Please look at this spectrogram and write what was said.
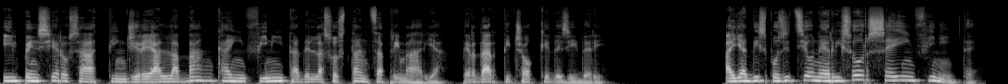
il pensiero sa attingere alla banca infinita della sostanza primaria per darti ciò che desideri. Hai a disposizione risorse infinite.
